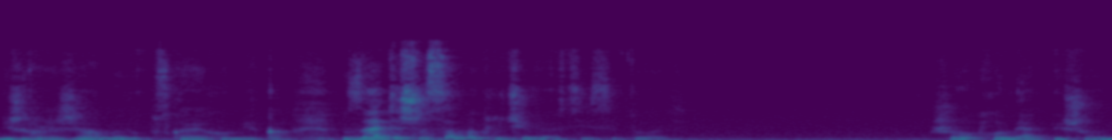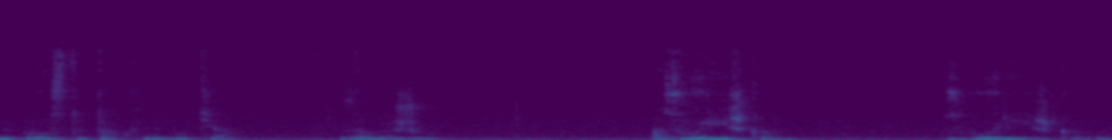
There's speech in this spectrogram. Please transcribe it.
між гаражами випускає хом'яка. Ви знаєте, що саме ключове в цій ситуації? Що хом'як пішов не просто так в небуття за межу, а з горішками. З горішками.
